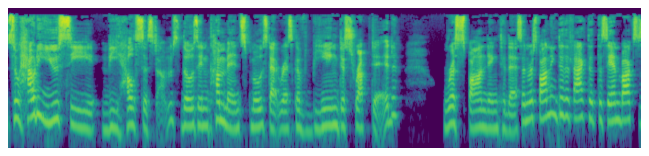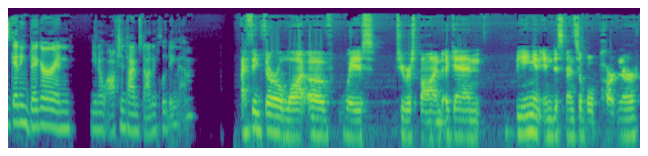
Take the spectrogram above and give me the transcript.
So, how do you see the health systems, those incumbents most at risk of being disrupted, responding to this and responding to the fact that the sandbox is getting bigger and, you know, oftentimes not including them? I think there are a lot of ways to respond. Again, being an indispensable partner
